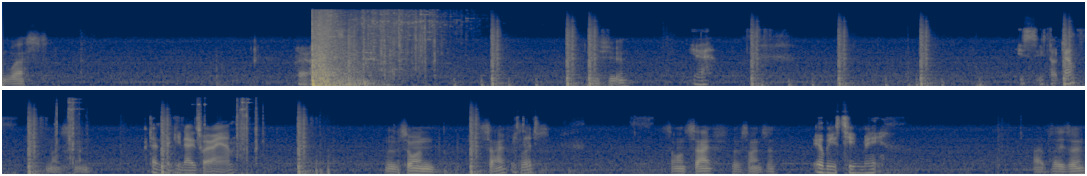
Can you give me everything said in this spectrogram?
in west. Where are you? He's shooting. Yeah. He's, he's not down. Nice man. I don't think he knows where I am. Move someone south, He's dead. please. Someone south of a silencer. He'll be his teammate. Out play zone.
